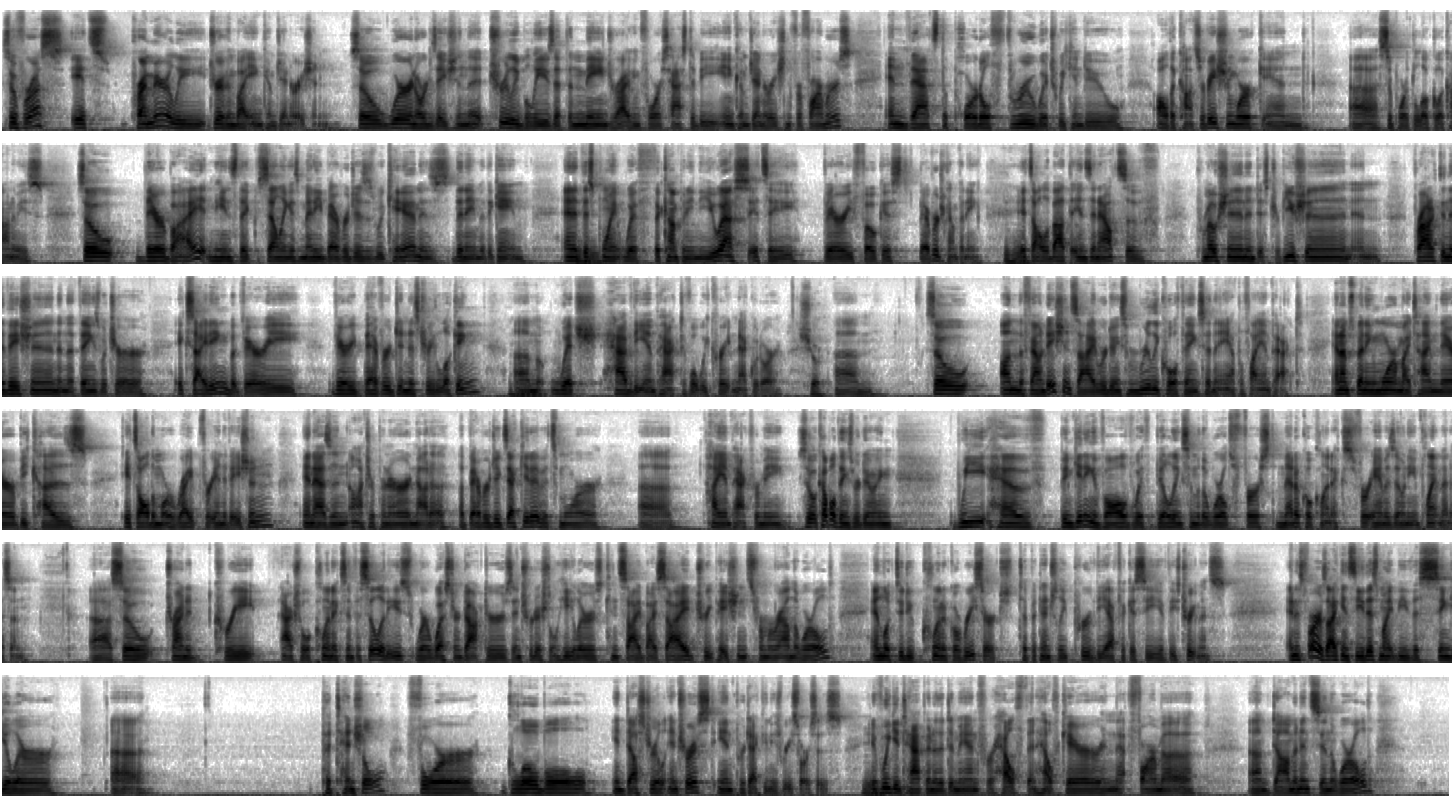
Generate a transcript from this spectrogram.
So for us, it's primarily driven by income generation. So we're an organization that truly believes that the main driving force has to be income generation for farmers, and that's the portal through which we can do all the conservation work and uh, support the local economies. So thereby, it means that selling as many beverages as we can is the name of the game. And at mm-hmm. this point, with the company in the U.S., it's a very focused beverage company. Mm-hmm. It's all about the ins and outs of promotion and distribution and product innovation and the things which are exciting but very, very beverage industry looking, mm-hmm. um, which have the impact of what we create in Ecuador. Sure. Um, so on the foundation side, we're doing some really cool things to amplify impact and I'm spending more of my time there because it's all the more ripe for innovation. And as an entrepreneur, not a, a beverage executive, it's more uh, high impact for me. So a couple things we're doing. We have been getting involved with building some of the world's first medical clinics for Amazonian plant medicine. Uh, so trying to create actual clinics and facilities where Western doctors and traditional healers can side by side treat patients from around the world and look to do clinical research to potentially prove the efficacy of these treatments. And as far as I can see, this might be the singular uh, potential for global industrial interest in protecting these resources. Mm. If we can tap into the demand for health and healthcare and that pharma um, dominance in the world,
